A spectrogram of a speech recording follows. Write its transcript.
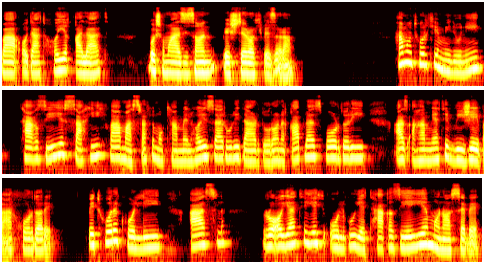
و عادتهای غلط با شما عزیزان به اشتراک بذارم. همونطور که می‌دونید تغذیه صحیح و مصرف های ضروری در دوران قبل از بارداری از اهمیت ویژه‌ای برخورداره. به طور کلی اصل رعایت یک الگوی تغذیه‌ای مناسبه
